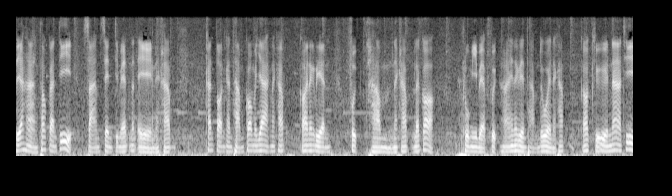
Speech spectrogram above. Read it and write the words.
ระยะห่างเท่ากันที่3เซนติเมตรนั่นเองนะครับ ขั้นตอนการทำก็ไม่ยากนะครับ ก็ให้นักเรียน ฝึกทำนะครับ แล้วก็ครูมีแบบฝึกให้นักเรียนทำด้วยนะครับ ก็คือหน้าที่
